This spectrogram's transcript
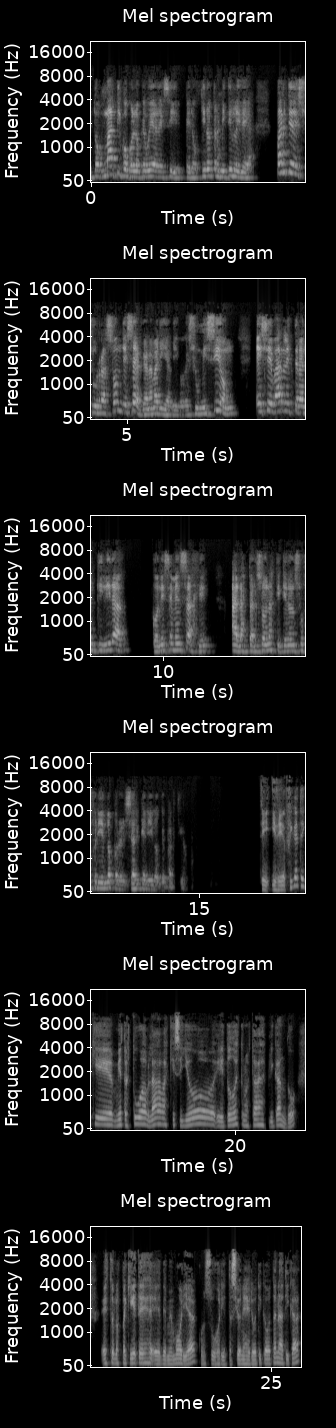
dogmático con lo que voy a decir, pero quiero transmitir la idea. Parte de su razón de ser, de Ana María, digo, de su misión, es llevarle tranquilidad con ese mensaje a las personas que quedan sufriendo por el ser querido que partió. Sí, y fíjate que mientras tú hablabas, qué sé yo, eh, todo esto nos estabas explicando, esto los paquetes eh, de memoria con sus orientaciones eróticas o tanáticas,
